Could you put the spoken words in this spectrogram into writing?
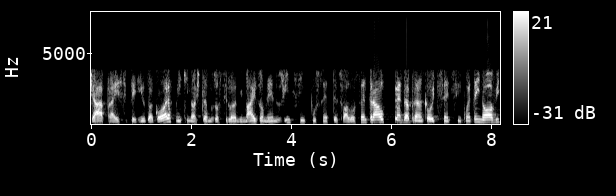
já para esse período agora, em que nós estamos oscilando em mais ou menos 25% desse valor central, Pedra Branca 859,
